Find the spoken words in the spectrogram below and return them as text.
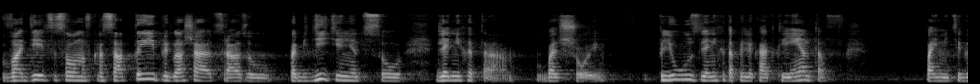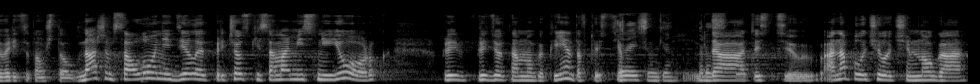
владельцы салонов красоты приглашают сразу победительницу. Для них это большой плюс, для них это привлекает клиентов. Поймите, говорить о том, что в нашем салоне делает прически сама мисс Нью-Йорк, придет нам много клиентов. То есть, Рейтинги Да, растут. то есть э, она получила очень много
